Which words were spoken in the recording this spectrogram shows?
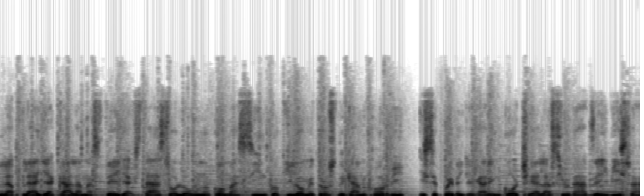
La playa Cala Mastella está a solo 1,5 kilómetros de Can Jordi, y se puede llegar en coche a la ciudad de Ibiza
